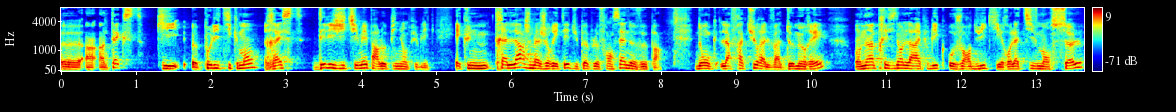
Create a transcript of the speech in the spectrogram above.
euh, un, texte qui, politiquement, reste délégitimé par l'opinion publique et qu'une très large majorité du peuple français ne veut pas. Donc la fracture, elle va demeurer. On a un président de la République aujourd'hui qui est relativement seul,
